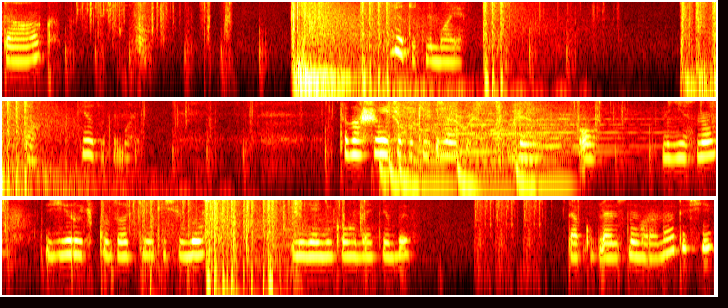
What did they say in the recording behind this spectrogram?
Так. Його тут немає. Так, його тут немає. Треба швидше, поки тебе бив. О, мені знов зірочку за кількість вбивств. Ну я нікого навіть не бив. Так, купляємо знову гранати всі.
